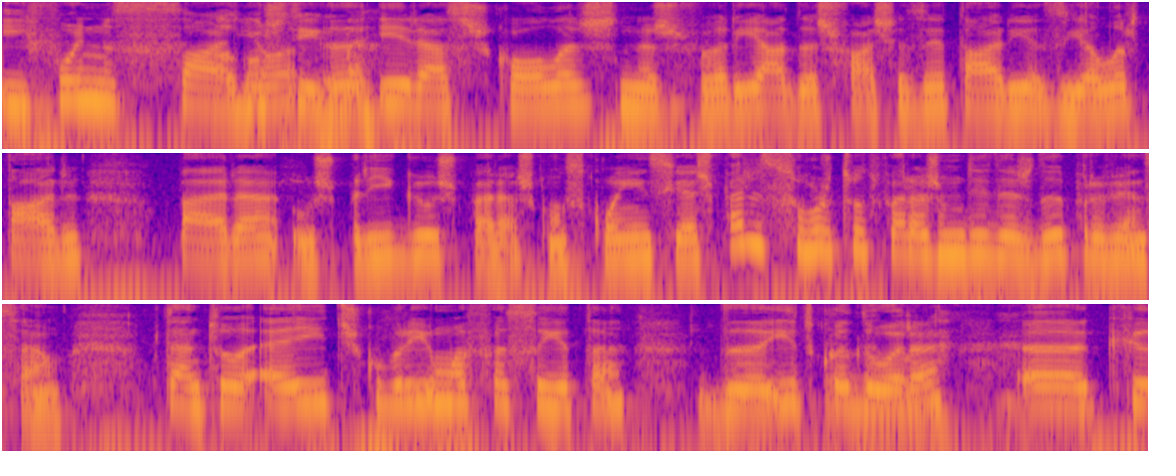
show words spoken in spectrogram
E foi necessário uh, ir às escolas nas variadas faixas etárias e alertar para os perigos, para as consequências, para sobretudo para as medidas de prevenção. Portanto, aí descobri uma faceta de educadora uh, que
